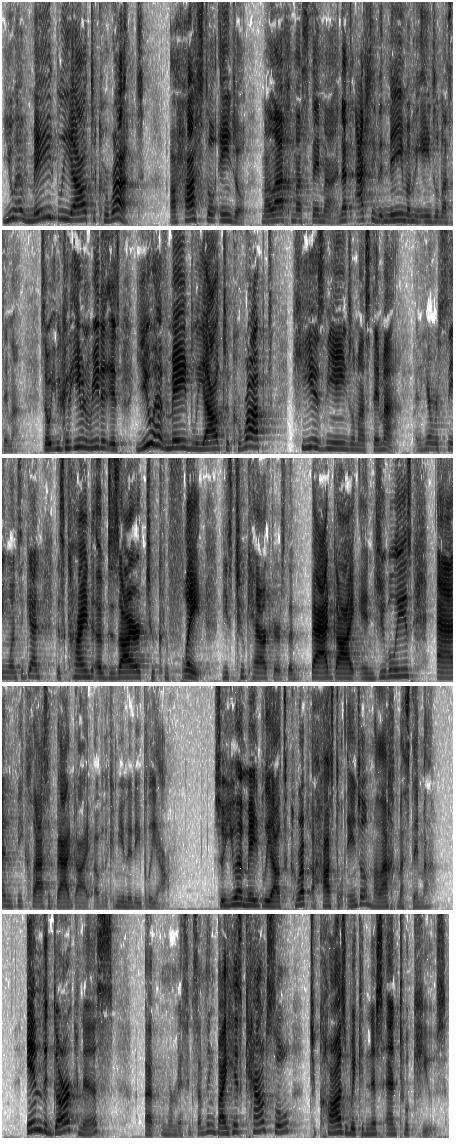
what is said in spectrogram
You have made Belial to corrupt a hostile angel, Malach Mastema. And that's actually the name of the angel Mastema. So you could even read it as, You have made Belial to corrupt, he is the angel Mastema. And here we're seeing once again this kind of desire to conflate these two characters, the bad guy in Jubilees and the classic bad guy of the community, Belial. So you have made Belial to corrupt a hostile angel, Malach Mastema in the darkness, uh, we're missing something, by his counsel to cause wickedness and to accuse.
